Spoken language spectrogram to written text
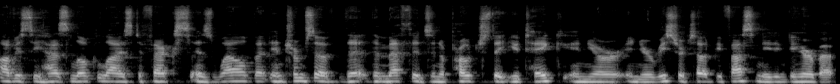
obviously has localized effects as well. But in terms of the the methods and approach that you take in your in your research, that would be fascinating to hear about.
